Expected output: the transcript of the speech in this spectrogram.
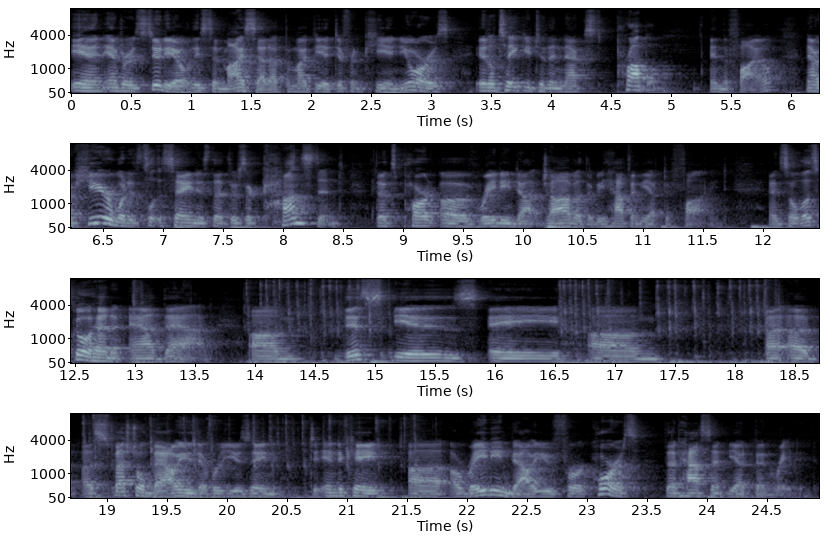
in Android Studio, at least in my setup, it might be a different key in yours, it'll take you to the next problem in the file. Now here what it's saying is that there's a constant that's part of rating.java that we haven't yet defined. And so let's go ahead and add that. Um, this is a, um, a, a, special value that we're using to indicate uh, a rating value for a course that hasn't yet been rated.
